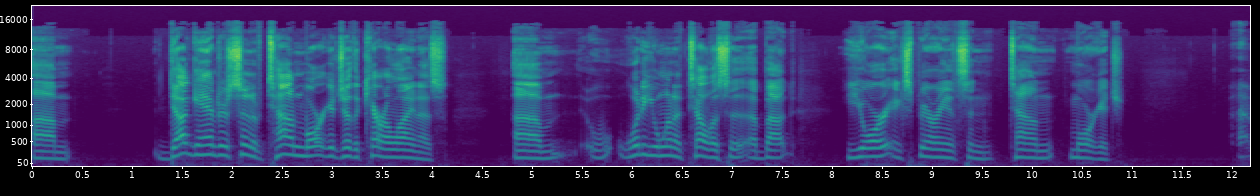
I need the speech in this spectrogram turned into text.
Um, Doug Anderson of Towne Mortgage of the Carolinas. Um, what do you want to tell us about your experience in Towne Mortgage? Are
